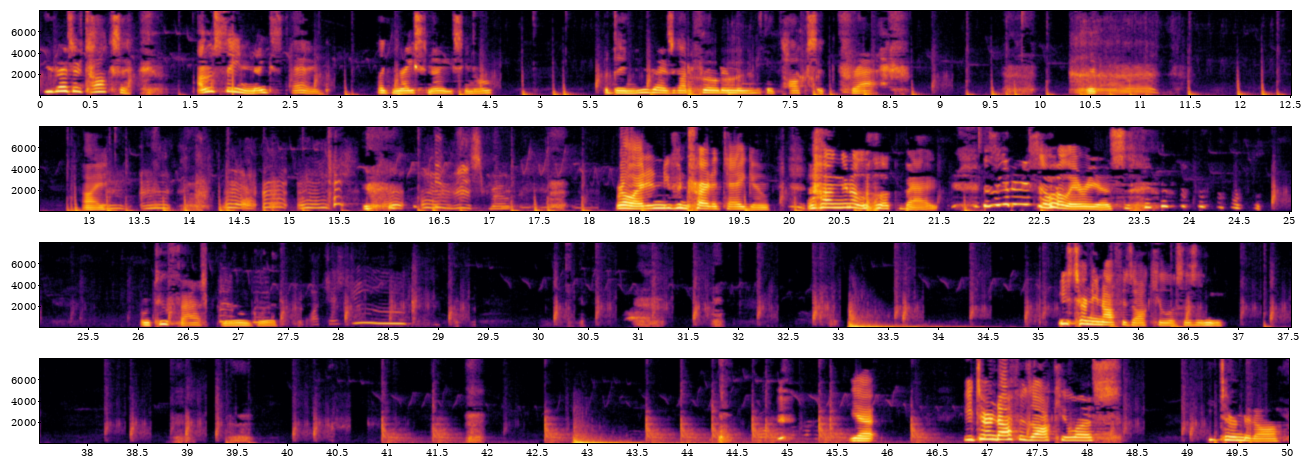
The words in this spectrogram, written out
you guys are toxic. I'm saying nice tag. Like nice, nice, you know? But then you guys gotta throw it in with the toxic trash. Like, I. bro. I didn't even try to tag him. I'm gonna look back. This is gonna be so hilarious. I'm too fast, I'm good. He's turning off his Oculus, isn't he? Yeah. He turned off his Oculus. He turned it off.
